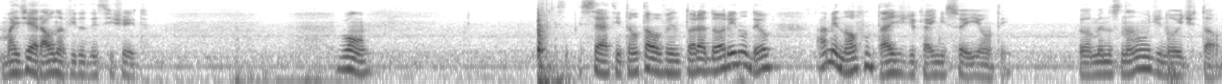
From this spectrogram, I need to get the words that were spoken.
mais geral na vida desse jeito. Bom, Certo, então tava vendo Toradora e não deu a menor vontade de cair nisso aí ontem. Pelo menos não de noite e tal.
